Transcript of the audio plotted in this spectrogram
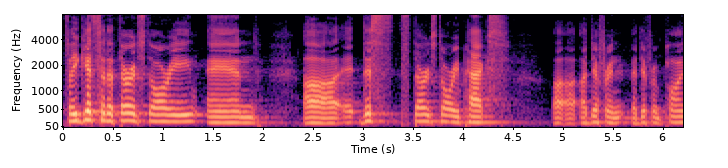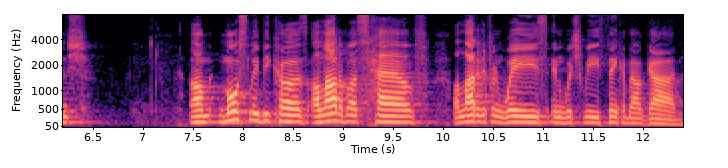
So he gets to the third story, and uh, this third story packs a, a, different, a different punch. Um, mostly because a lot of us have a lot of different ways in which we think about God.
